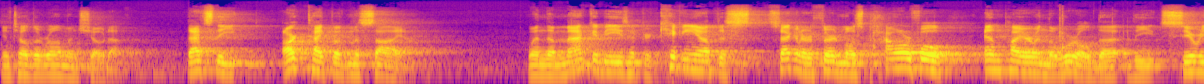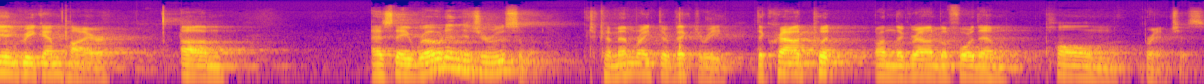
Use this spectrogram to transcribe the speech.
until the Romans showed up. That's the archetype of Messiah. When the Maccabees, after kicking out the second or third most powerful empire in the world, the, the Syrian Greek Empire, um, as they rode into Jerusalem to commemorate their victory, the crowd put on the ground before them palm branches.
